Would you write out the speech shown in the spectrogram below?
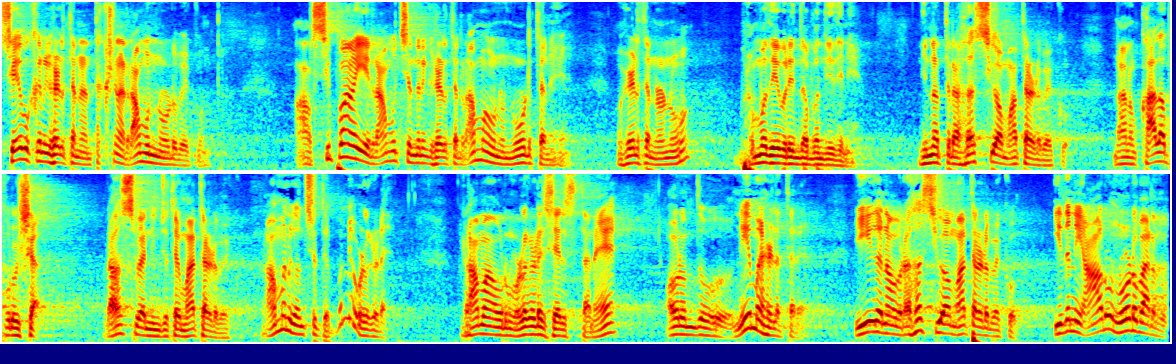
ಸೇವಕನಿಗೆ ಹೇಳ್ತಾನೆ ನಾನು ತಕ್ಷಣ ರಾಮನ ನೋಡಬೇಕು ಅಂತ. ಆ ಸಿಪಾಯಿ ರಾಮಚಂದ್ರನಿಗೆ ಹೇಳ್ತಾನೆ, ರಾಮ ಅವನು ನೋಡ್ತಾನೆ. ಹೇಳ್ತಾನೆ, ನಾನು ಬ್ರಹ್ಮದೇವರಿಂದ ಬಂದಿದ್ದೀನಿ. ನಿನ್ನ ಹತ್ರ ರಹಸ್ಯ ಮಾತಾಡಬೇಕು. ನಾನು ಕಾಲಪುರುಷ, ರಹಸ್ಯ ನಿನ್ನ ಜೊತೆ ಮಾತಾಡಬೇಕು. ರಾಮನಿಗೆ ಅನಿಸುತ್ತೆ, ಬನ್ನಿ ಒಳಗಡೆ. ರಾಮ ಅವ್ರನ್ನ ಒಳಗಡೆ ಸೇರಿಸ್ತಾನೆ. ಅವರೊಂದು ನಿಯಮ ಹೇಳ್ತಾರೆ, ಈಗ ನಾವು ರಹಸ್ಯ ಮಾತಾಡಬೇಕು. ಇದನ್ನು ಯಾರೂ ನೋಡಬಾರದು.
